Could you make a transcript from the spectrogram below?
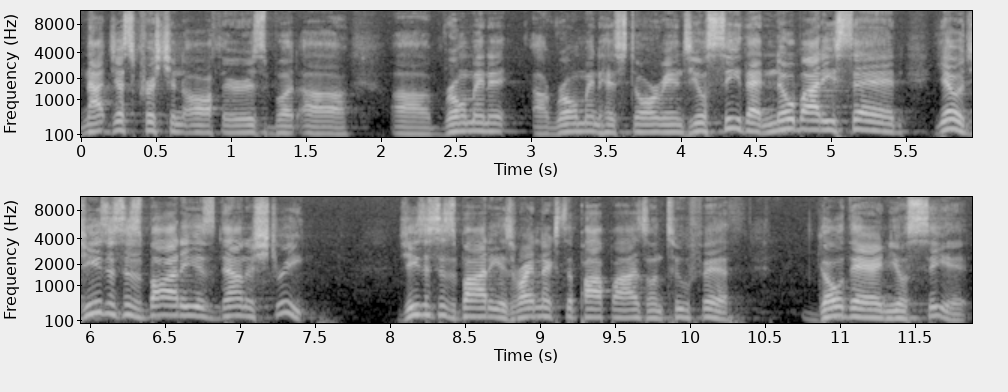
not just Christian authors, but uh, uh, Roman, uh, Roman historians, you'll see that nobody said, yo, Jesus' body is down the street. Jesus' body is right next to Popeyes on 25th. Go there and you'll see it.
